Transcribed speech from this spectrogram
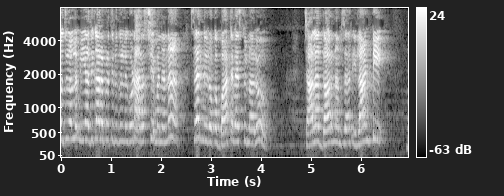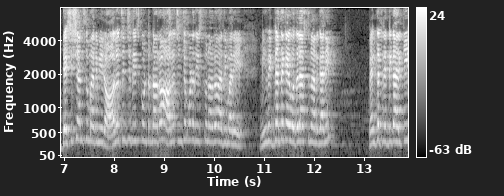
రోజులలో మీ అధికార ప్రతినిధుల్ని కూడా అరెస్ట్ చేయమన్నా సార్ మీరు ఒక బాట వేస్తున్నారు. చాలా దారుణం సార్. ఇలాంటి డెసిషన్స్ మరి మీరు ఆలోచించి తీసుకుంటున్నారో ఆలోచించకుండా తీసుకున్నారో అది మరి మీ విజ్ఞతకే వదిలేస్తున్నాను కానీ వెంకటరెడ్డి గారికి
